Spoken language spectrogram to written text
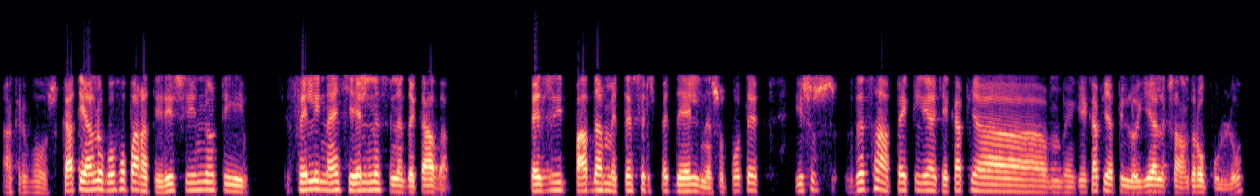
Ακριβώς. Κάτι άλλο που έχω παρατηρήσει είναι ότι θέλει να έχει Έλληνες στην εντεκάδα παίζει πάντα με 4-5 Έλληνες, οπότε ίσως δεν θα απέκλεια και κάποια, και κάποια επιλογή Αλεξανδρόπουλου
